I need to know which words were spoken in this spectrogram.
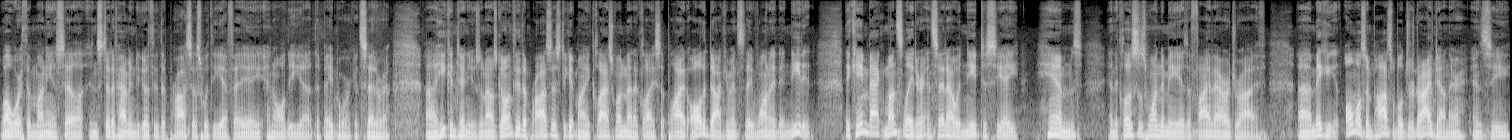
well worth the money instead instead of having to go through the process with the FAA and all the uh, the paperwork, etc. Uh, he continues. When I was going through the process to get my Class One medical, I supplied all the documents they wanted and needed. They came back months later and said I would need to see a HIMS, and the closest one to me is a five-hour drive uh, making it almost impossible to drive down there and see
